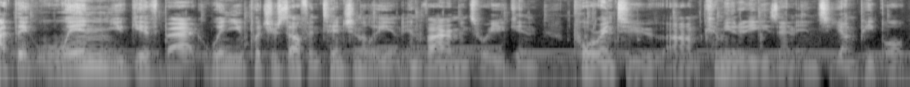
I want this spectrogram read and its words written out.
I think when you give back, when you put yourself intentionally in environments where you can pour into um, communities and into young people,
